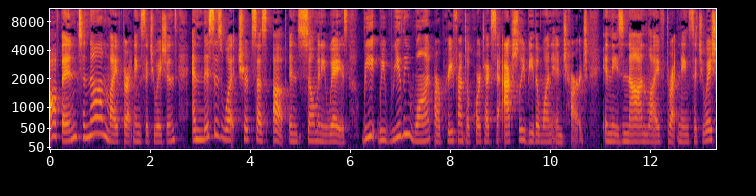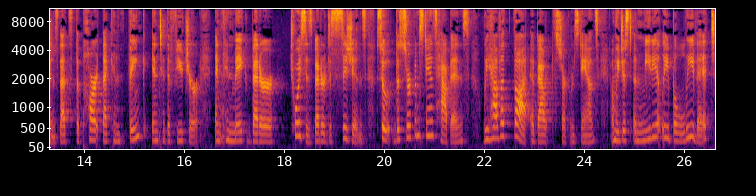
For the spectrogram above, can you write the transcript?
often to non life threatening situations. And this is what trips us up in so many ways. We, we really want our prefrontal cortex to actually be the one in charge in these non life threatening situations. That's the part that can think into the future and can make better choices, better decisions. So the circumstance happens, we have a thought about the circumstance, and we just immediately believe it.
